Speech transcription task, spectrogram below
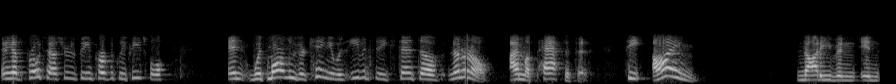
and you have the protesters being perfectly peaceful. And with Martin Luther King, it was even to the extent of, no, no, no, I'm a pacifist. See, I'm not even in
